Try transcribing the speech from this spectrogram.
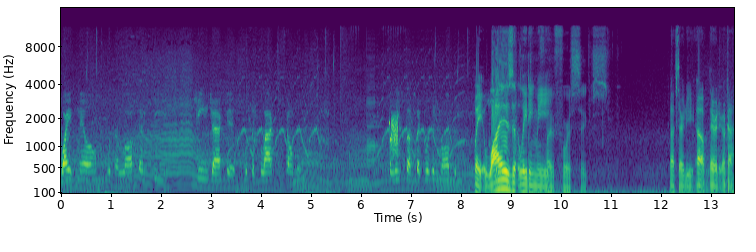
white male with a Lost MC jean jacket with a black helmet. Police suspect was involved in Wait, why is it leading me Five four six. five thirty? Oh, there it is. Okay.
